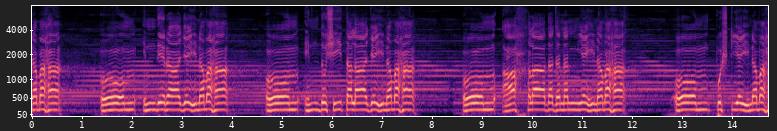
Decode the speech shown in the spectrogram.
नमः। ॐ इन्दिरायै नमः। ॐ इन्दुशीतलायै नमः ॐ आह्लादजनन्यै नमः। ॐ पुष्ट्यै नमः।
